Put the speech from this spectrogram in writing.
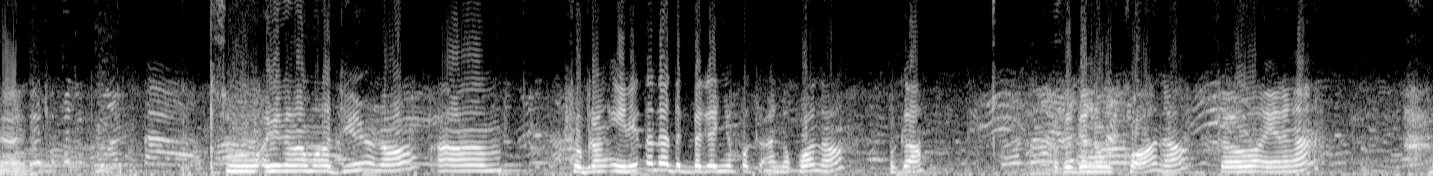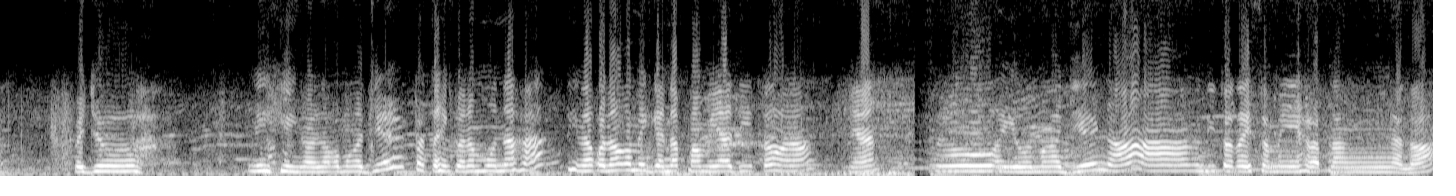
Yan. Kaya makalimutan. So, ayun na nga mga dear, no? Um, sobrang init na nadagdagan yung pagka ano ko, no? Pagka, pagka ganun ko, no? So, ayun na nga. Medyo hinihingal ako mga dear. Patayin ko na muna, ha? Tingnan ko lang kung may ganap mamaya dito, no? Yan. So, ayun mga dear, no? Um, dito tayo sa may harap ng, ano?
